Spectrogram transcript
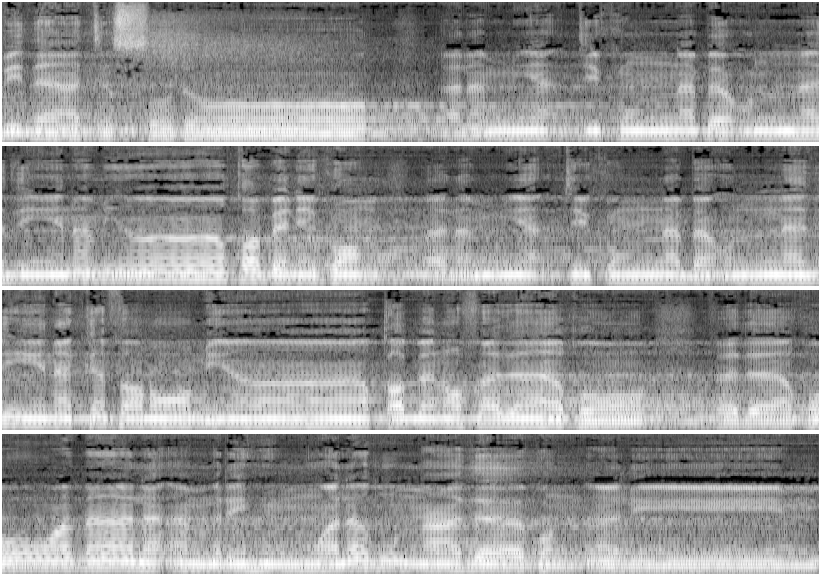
بذات الصدور. ألم يأتكم نبأ الذين من قبلكم؟ ألم يأتكم نبأ الذين كفروا من قبل فذاقوا فذاقوا وبال أمرهم ولهم عذاب أليم.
